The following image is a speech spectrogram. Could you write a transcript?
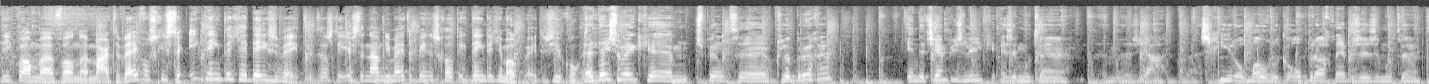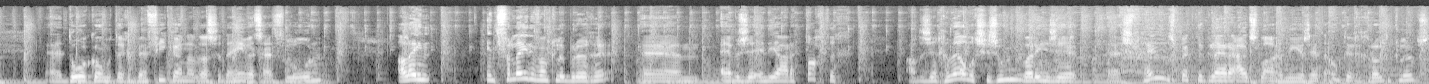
die kwam uh, van uh, Maarten Wijfels gisteren. Ik denk dat jij deze weet. Dit was de eerste naam die mij te binnen schoot. Ik denk dat je hem ook weet. Dus hier komt hij. deze week ehm, speelt Club Brugge in de Champions League. En ze moeten een ja, schier onmogelijke opdracht hebben ze. Ze moeten doorkomen tegen Benfica nadat ze de heenwedstrijd verloren. Alleen in het verleden van Club Brugge ehm, hebben ze in de jaren 80 hadden ze een geweldig seizoen waarin ze uh, hele spectaculaire uitslagen neerzetten. Ook tegen grote clubs.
